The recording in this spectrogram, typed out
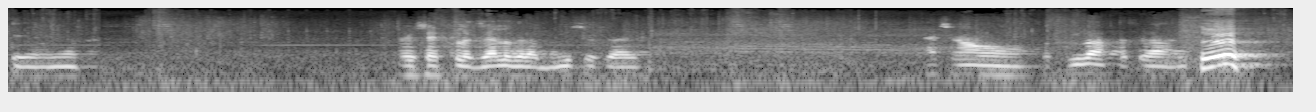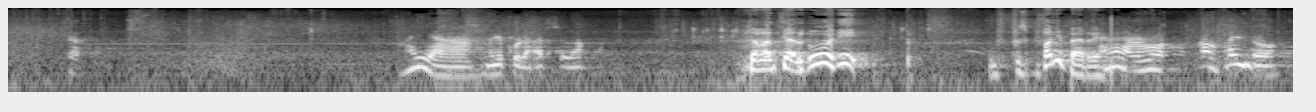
Sì, mio. Perché sei il flagello dell'abisso, sai. Eh, se no, cattiva, faceva... Eh! Aia, meglio curarsela. Davanti a lui! Fanno perri. Eh, no, no, prendo.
